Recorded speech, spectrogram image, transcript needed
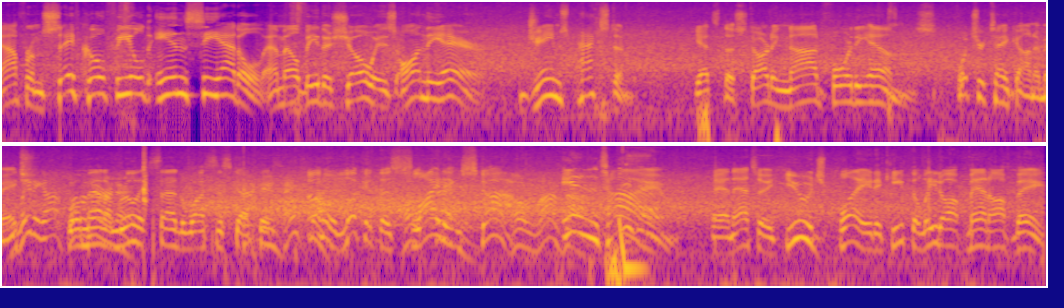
Now from Safeco Field in Seattle, MLB The Show is on the air. James Paxton gets the starting nod for the M's. What's your take on him, H? Well, man, I'm really excited to watch this guy pitch. Oh, look at the sliding stop in time. And that's a huge play to keep the leadoff man off base.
